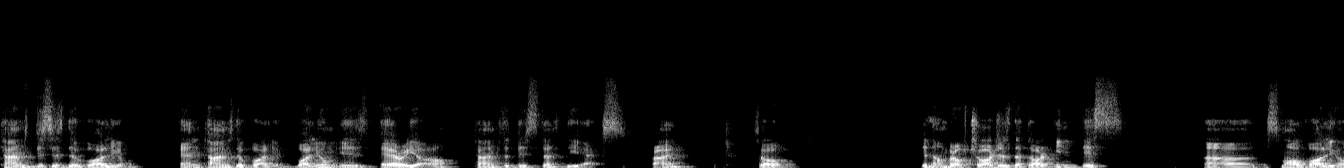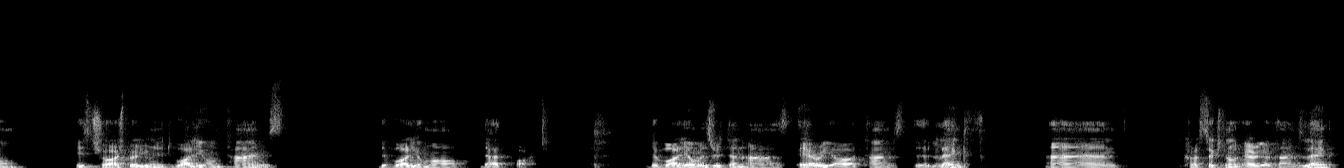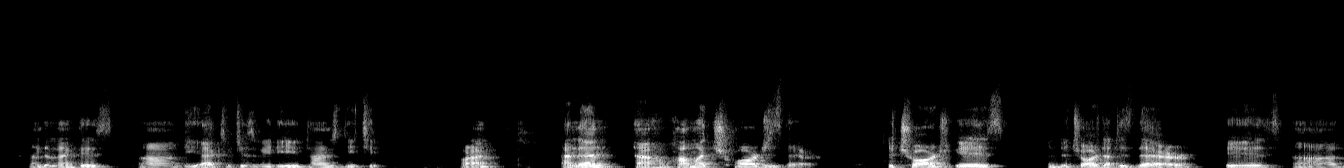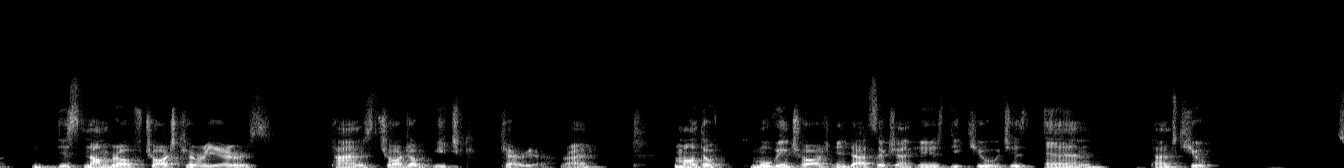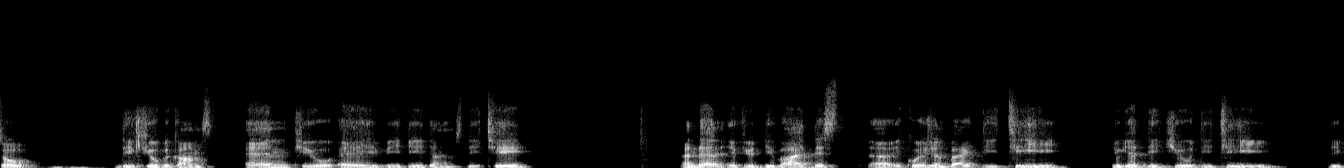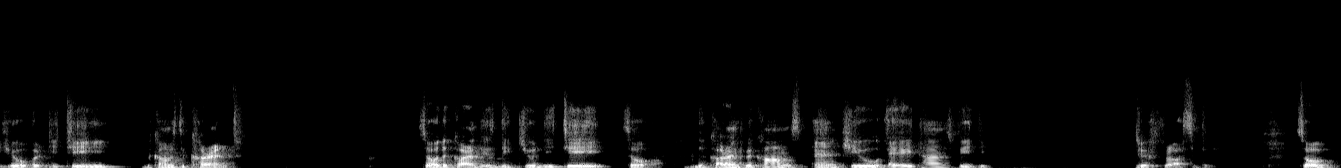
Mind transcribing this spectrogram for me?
times, this is the volume, N times the volume. Volume is area times the distance dx, right? So the number of charges that are in this uh, small volume is charge per unit volume times the volume of that part. The volume is written as area times the length and cross-sectional area times length, and the length is uh, dx, which is vd times dt, all right? And then uh, how much charge is there? The charge is, the charge that is there is uh, this number of charge carriers times charge of each carrier, right? Amount of moving charge in that section is dq, which is n times q. So dq becomes nqavd times dt. And then if you divide this uh, equation by dt, you get dq dt, dq over dt becomes the current so the current is dq dt. So the current becomes nqa times vd, drift velocity. So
